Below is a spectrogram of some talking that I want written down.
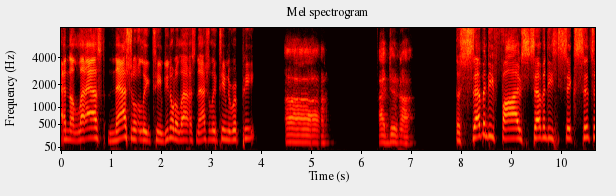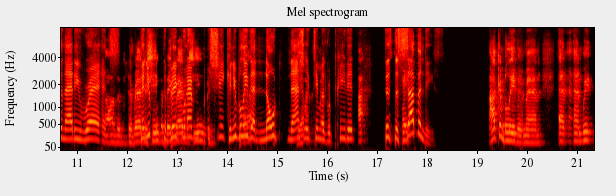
And the last National League team, do you know the last National League team to repeat? Uh, I do not. The 75 76 Cincinnati Reds. Oh, the, the red Can you, the, the big, red, machine. machine. Can you believe Yeah. that no National Yeah. League team has repeated I- since the Hey. 70s? I can believe it, man. And and we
